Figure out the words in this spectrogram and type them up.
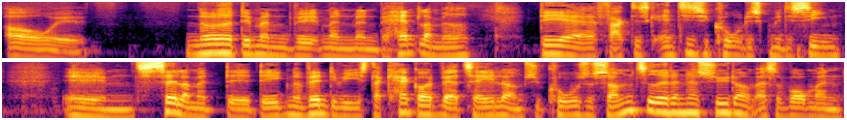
og øh, noget af det, man, vil, man, man behandler med, det er faktisk antipsykotisk medicin. Øhm, selvom at det, det ikke nødvendigvis, der kan godt være tale om psykose samtidig af den her sygdom, altså hvor man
